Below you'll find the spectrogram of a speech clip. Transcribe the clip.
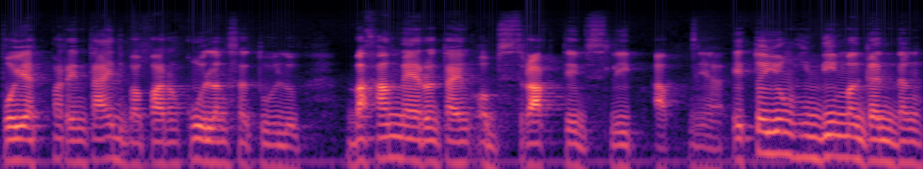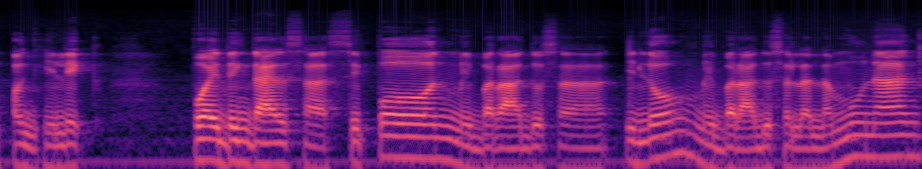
puyat pa rin tayo, di ba? Parang kulang sa tulog. Baka meron tayong obstructive sleep apnea. Ito yung hindi magandang paghilik. Pwedeng dahil sa sipon, may barado sa ilong, may barado sa lalamunan.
